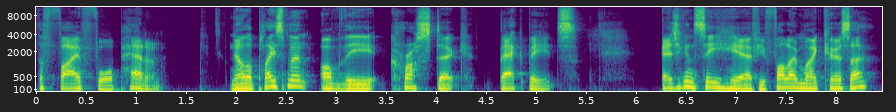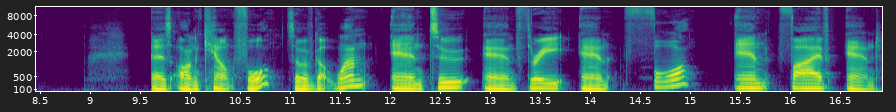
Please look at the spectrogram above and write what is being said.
the 5 4 pattern. Now, the placement of the cross stick backbeats, as you can see here, if you follow my cursor, is on count four. So we've got one and two and three and four and five and.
